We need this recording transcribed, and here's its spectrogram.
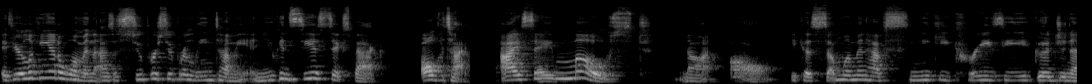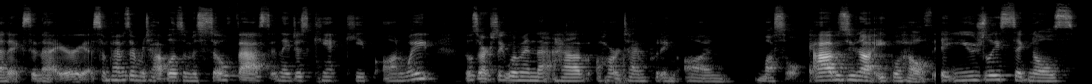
If you're looking at a woman that has a super, super lean tummy and you can see a six pack all the time, I say most not all, because some women have sneaky, crazy good genetics in that area. Sometimes their metabolism is so fast and they just can't keep on weight. Those are actually women that have a hard time putting on muscle. Abs do not equal health. It usually signals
